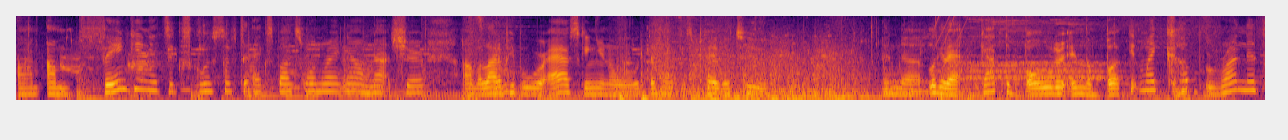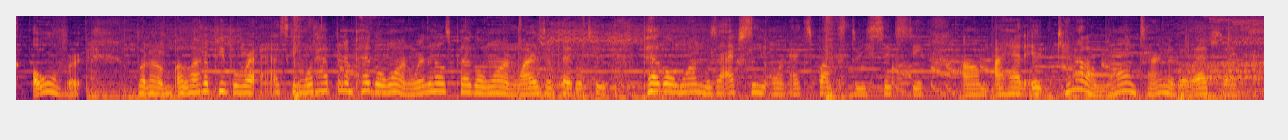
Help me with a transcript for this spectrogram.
Um, I'm thinking it's exclusive to Xbox One right now. I'm not sure. Um, a lot of people were asking, you know, what the heck is Peggle 2? And uh, look at that. Got the boulder in the bucket. My cup runneth over. But um, a lot of people were asking, what happened to Peggle 1? Where the hell's Peggle 1? Why is there Peggle 2? Peggle 1 was actually on Xbox 360. Um, I had it came out a long time ago, actually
